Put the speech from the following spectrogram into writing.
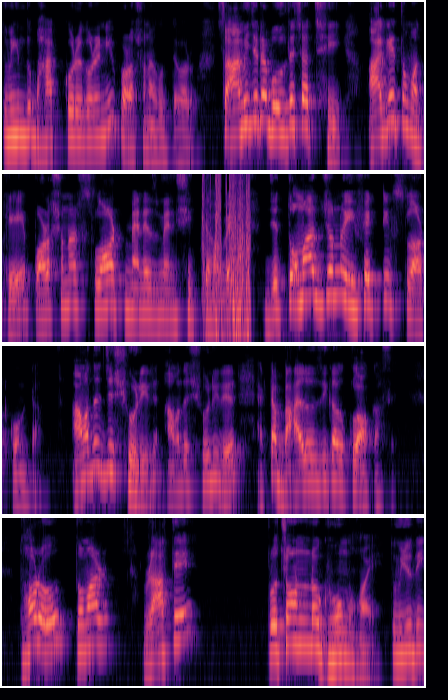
তুমি কিন্তু ভাগ করে করে নিয়ে পড়াশোনা করতে পারো। সো আমি যেটা বলতে চাচ্ছি, আগে তোমাকে পড়াশোনার স্লট ম্যানেজমেন্ট শিখতে হবে যে তোমার জন্য ইফেক্টিভ স্লট কোনটা। আমাদের যে শরীর, আমাদের শরীরের একটা বায়োলজিক্যাল ক্লক আছে। ধরো তোমার রাতে প্রচণ্ড ঘুম হয়। তুমি যদি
